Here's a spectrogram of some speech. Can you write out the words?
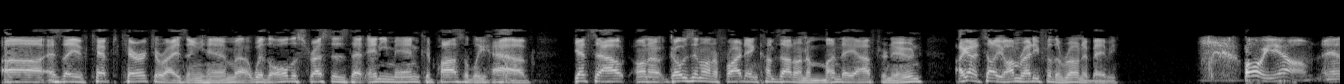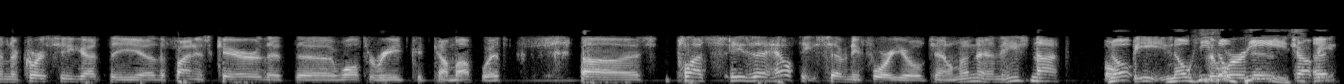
uh, as they have kept characterizing him, uh, with all the stresses that any man could possibly have, gets out on a goes in on a Friday and comes out on a Monday afternoon. I got to tell you, I'm ready for the Rona, baby. Oh yeah, and of course he got the uh, the finest care that uh, Walter Reed could come up with. Uh, plus, he's a healthy 74 year old gentleman, and he's not No, obese. no, he's the word obese. Is chubby. Uh,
